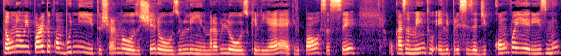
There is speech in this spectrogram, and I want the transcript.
Então, não importa o quão bonito, charmoso, cheiroso, lindo, maravilhoso que ele é, que ele possa ser, o casamento ele precisa de companheirismo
